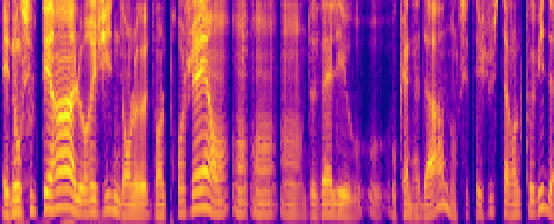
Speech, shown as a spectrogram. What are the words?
Et donc, sous le terrain, à l'origine, dans le, dans le projet, on, devait aller au, Canada. Donc, c'était juste avant le Covid.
